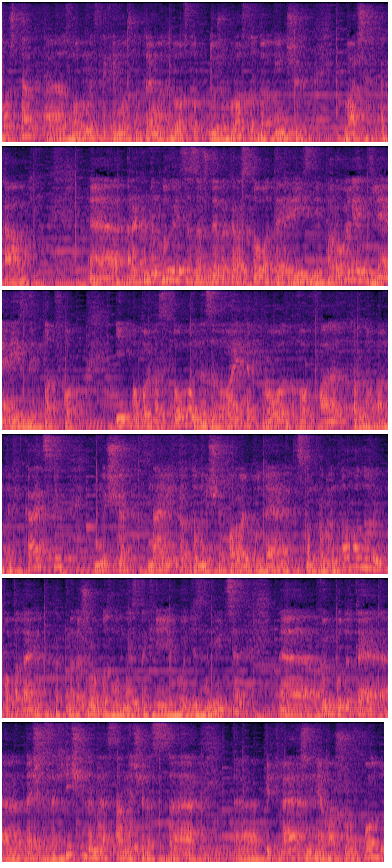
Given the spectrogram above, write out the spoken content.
пошта, е, зловмисники можуть отримати доступ дуже просто до інших ваших аккаунтів. Е, Рекомендується завжди використовувати різні паролі для різних платформ. І обов'язково не забувайте про двохфакторну аутентифікацію, тому що навіть при тому, що пароль буде скомпроментовано, він попадає наприклад в мережу, або зловмисники його дізнаються. е, Ви будете е, дещо захищеними саме через е, підтвердження вашого входу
